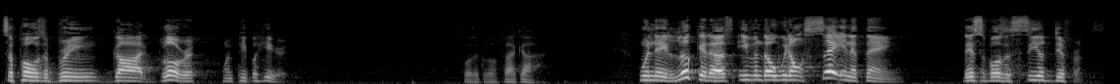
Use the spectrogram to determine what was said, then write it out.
supposed to bring God glory when people hear it. It's supposed to glorify God. When they look at us, even though we don't say anything, they're supposed to see a difference.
